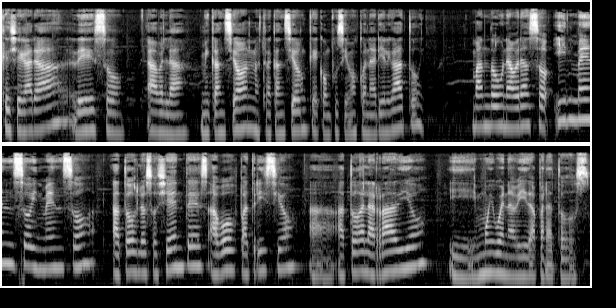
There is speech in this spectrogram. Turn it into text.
que llegará, de eso habla mi canción, nuestra canción que compusimos con Ariel Gato. Mando un abrazo inmenso, inmenso a todos los oyentes, a vos Patricio, a, a toda la radio y muy buena vida para todos.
